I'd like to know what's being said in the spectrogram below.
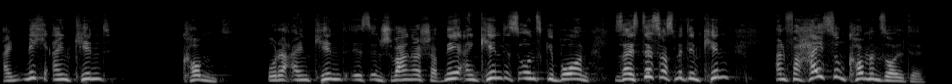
Ein, nicht ein Kind kommt oder ein Kind ist in Schwangerschaft. Nee, ein Kind ist uns geboren. Das heißt, das, was mit dem Kind an Verheißung kommen sollte,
